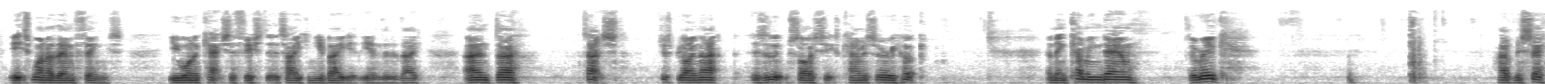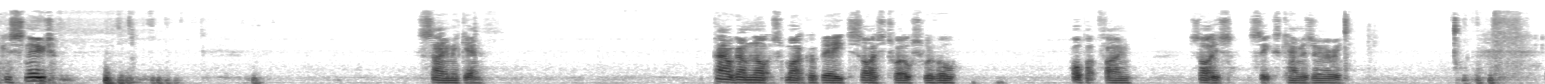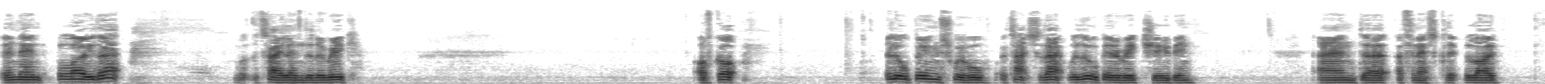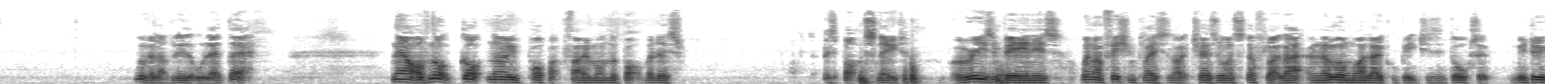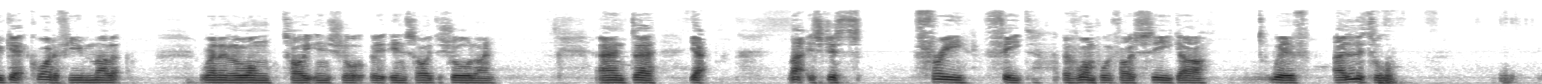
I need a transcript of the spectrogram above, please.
it's one of them things. You want to catch the fish that are taking your bait at the end of the day. And uh, attached just behind that is a little size 6 Camassuri hook. And then coming down the rig, I have my second snood. Same again. Power gum knots, micro bead, size 12 swivel, pop up foam, size 6 Camassuri. And then below that, at the tail end of the rig, I've got a little boom swivel attached to that with a little bit of rig tubing and uh, a finesse clip below with a lovely little lead there. Now I've not got no pop-up foam on the bottom of this this bottom snood. The reason being is when I'm fishing places like Chesil and stuff like that and along my local beaches in Dorset we do get quite a few mullet running along tight in short, inside the shoreline and uh, yeah that is just three feet of 1.5 Seaguar with a little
